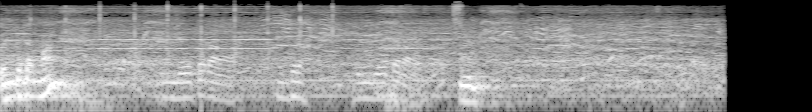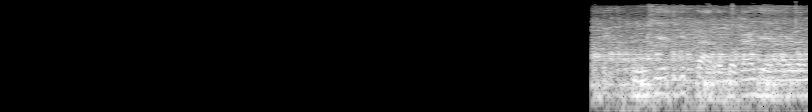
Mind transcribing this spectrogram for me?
వెంకటమ్మ. పోతారా పోతారా Kuncinya sekitar pokoknya ya kan.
